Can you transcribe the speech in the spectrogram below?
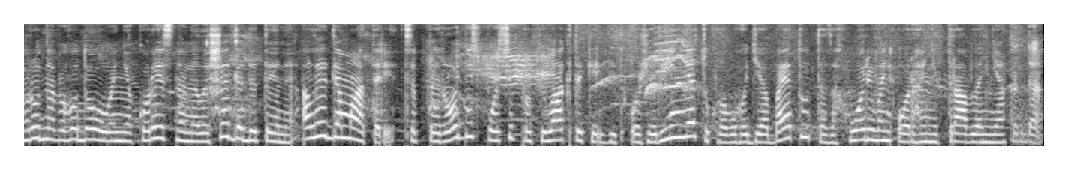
Грудне вигодовування корисне не лише для дитини, але й для матері. Це природній спосіб профілактики від ожиріння, цукрового діабету та захворювань органів травлення. Когда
